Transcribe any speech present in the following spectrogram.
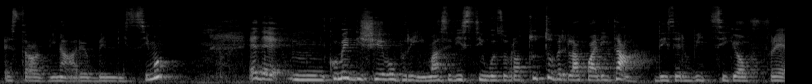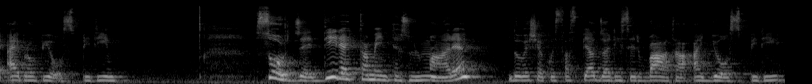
è straordinario, è bellissimo. Ed è, mm, come dicevo prima, si distingue soprattutto per la qualità dei servizi che offre ai propri ospiti. Sorge direttamente sul mare, dove c'è questa spiaggia riservata agli ospiti,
